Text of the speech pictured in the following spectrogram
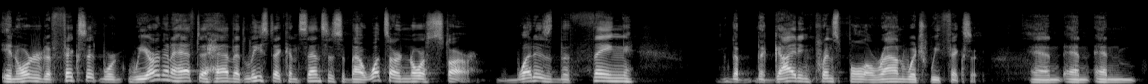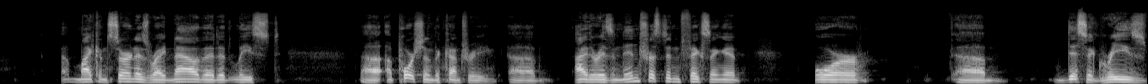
in order to fix it, we're, we are going to have to have at least a consensus about what's our North Star. What is the thing, the, the guiding principle around which we fix it? And, and, and my concern is right now that at least uh, a portion of the country uh, either isn't interested in fixing it or um, disagrees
